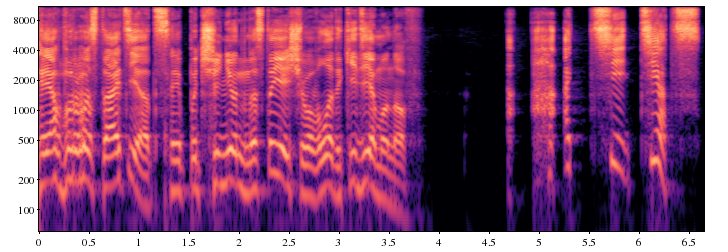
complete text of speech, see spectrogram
Я просто отец и подчиненный настоящего владыки демонов. А, а отец!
